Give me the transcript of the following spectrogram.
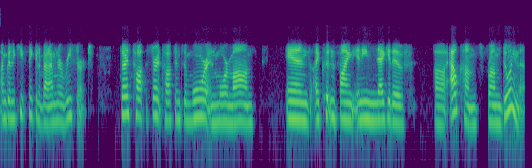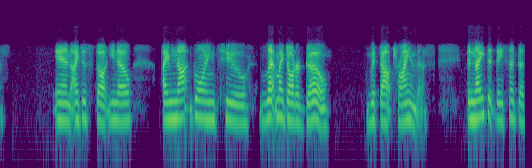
I'm going to keep thinking about it. I'm going to research. So I ta- started talking to more and more moms, and I couldn't find any negative uh, outcomes from doing this. And I just thought, you know, I'm not going to let my daughter go without trying this. The night that they sent us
